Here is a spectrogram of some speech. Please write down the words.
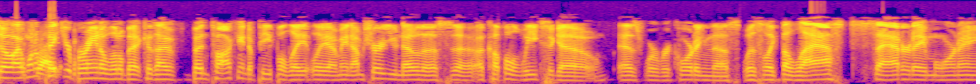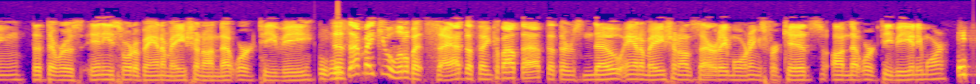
So I want to right. pick your brain a little bit because I've been talking to people lately. I mean, I'm sure you know this. Uh, a couple of weeks ago, as we're recording this, was like the last Saturday morning that there was any sort of animation on network TV. Mhm. Does that make you a little bit sad to think about that? That there's no animation on Saturday mornings for kids on network TV anymore? It's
